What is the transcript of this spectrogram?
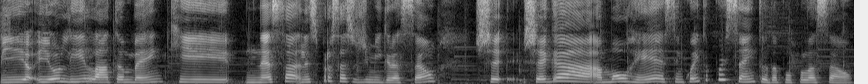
E, eu- e eu li lá também que nessa, nesse processo de imigração che- chega a morrer 50% da população.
